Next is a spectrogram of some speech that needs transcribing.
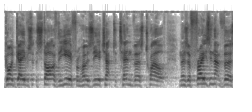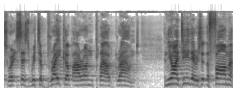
God gave us at the start of the year from Hosea chapter 10, verse 12. And there's a phrase in that verse where it says, We're to break up our unplowed ground. And the idea there is that the farmer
